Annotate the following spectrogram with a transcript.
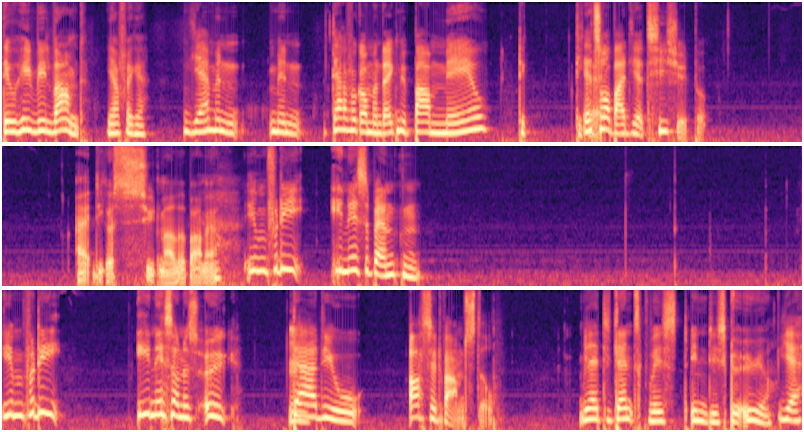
det er jo helt vildt varmt i Afrika. Ja, men, men derfor går man da ikke med bar mave. Det Jeg tror bare, de har t-shirt på. Ej, de går sygt meget ved bare med. Jamen, fordi i Nissebanden... Jamen, fordi i Nissernes Ø, mm. der er det jo også et varmt sted. Ja, de dansk-vest-indiske øer. Ja,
